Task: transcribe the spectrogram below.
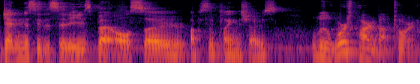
Getting to see the cities, but also obviously playing the shows. What was the worst part about touring?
